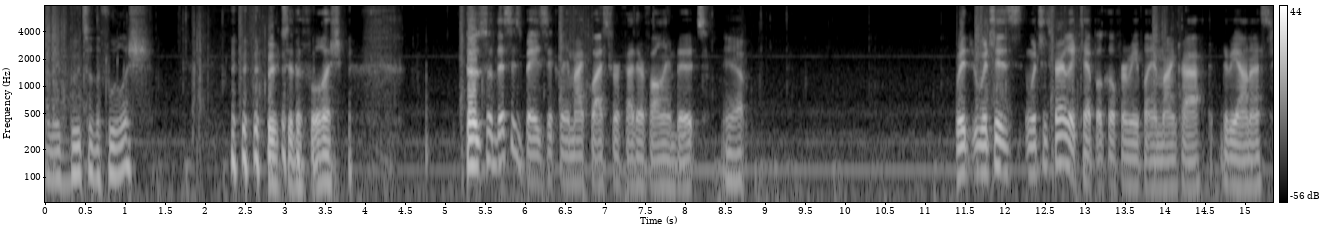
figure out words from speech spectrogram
Are they boots of the foolish? Boots of the foolish. So, so this is basically my quest for feather falling boots, Yep. which which is which is fairly typical for me playing Minecraft, to be honest.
